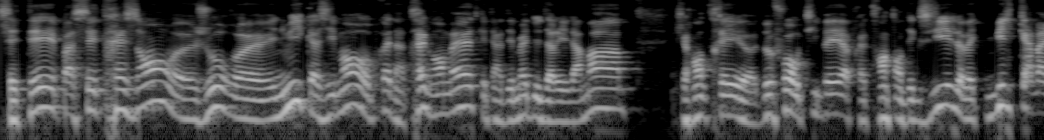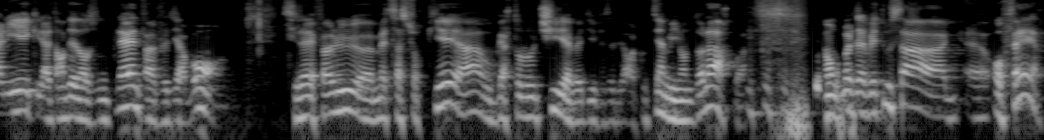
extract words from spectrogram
c'était passer 13 ans, euh, jour euh, et nuit quasiment, auprès d'un très grand maître qui était un des maîtres du Dalai Lama, qui rentrait euh, deux fois au Tibet après 30 ans d'exil, avec 1000 cavaliers qui l'attendaient dans une plaine. Enfin, je veux dire, bon, s'il avait fallu mettre ça sur pied, hein, ou Bertolucci avait dit, ça lui aurait coûté un million de dollars, quoi. Donc, moi, j'avais tout ça offert.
